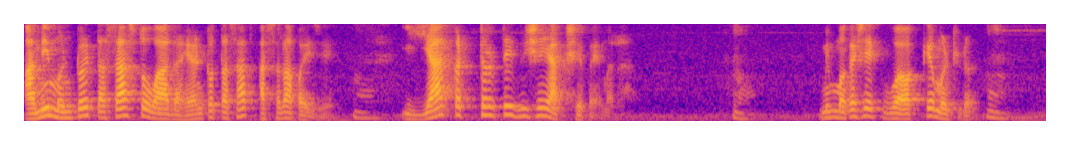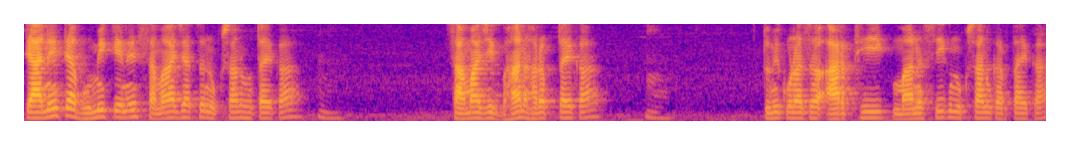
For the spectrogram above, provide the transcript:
आम्ही म्हणतोय तसाच तो वाद आहे आणि तो तसाच असला पाहिजे. या कट्टरतेविषयी आक्षेप आहे मला. मी मगाशी एक वाक्य म्हटलं. त्याने त्या भूमिकेने समाजाचं नुकसान होत आहे का. सामाजिक भान हरपताय का? तुम्ही कुणाचं आर्थिक मानसिक नुकसान करताय का?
